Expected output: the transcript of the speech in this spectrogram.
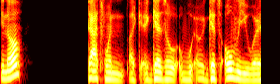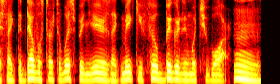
You know, that's when like it gets o- it gets over you where it's like the devil starts to whisper in your ears like make you feel bigger than what you are. Mm.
